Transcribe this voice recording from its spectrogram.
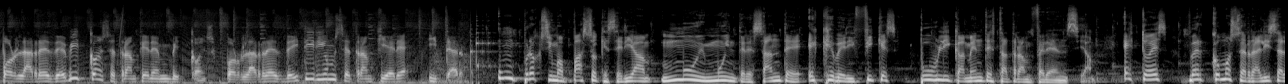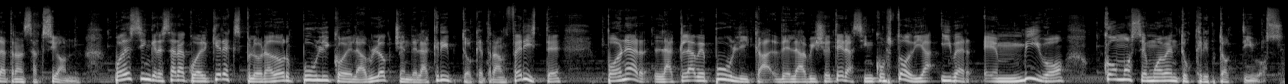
Por la red de Bitcoin se transfieren Bitcoins, por la red de Ethereum se transfiere Ether. Un próximo paso que sería muy muy interesante es que verifiques públicamente esta transferencia. Esto es ver cómo se realiza la transacción. Podés ingresar a cualquier explorador público de la blockchain de la cripto que transferiste, poner la clave pública de la billetera sin custodia y ver en vivo cómo se mueven tus criptoactivos.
